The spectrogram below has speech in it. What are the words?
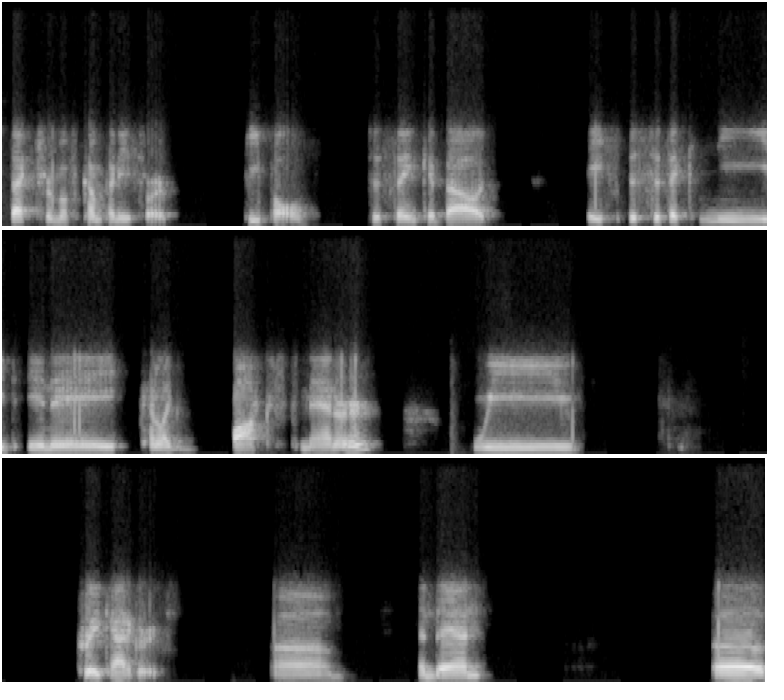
spectrum of companies or people to think about a specific need in a kind of like boxed manner, we create categories. Um, and then uh,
